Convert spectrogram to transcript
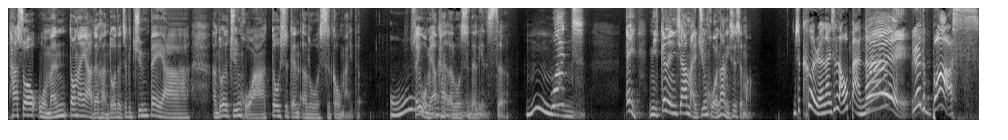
他说，我们东南亚的很多的这个军备啊，很多的军火啊，都是跟俄罗斯购买的。哦，所以我们要看俄罗斯的脸色。嗯，What？哎、欸，你跟人家买军火，那你是什么？你是客人啊，你是老板呢、啊？对，You're the boss。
